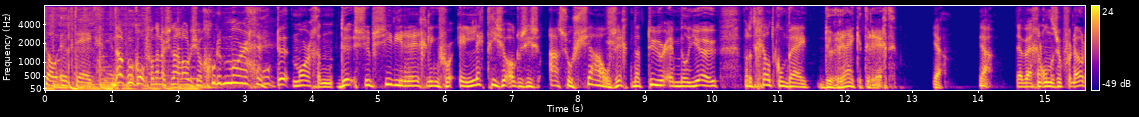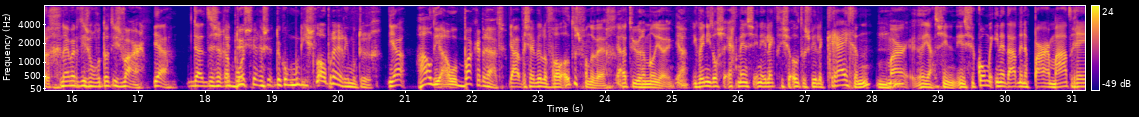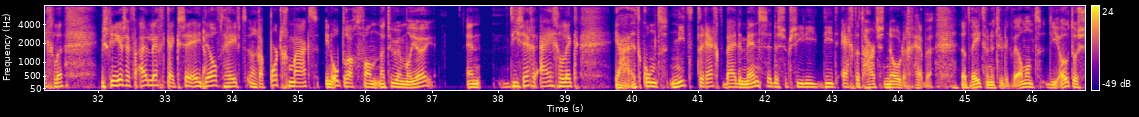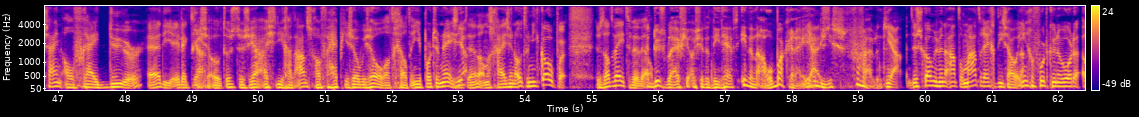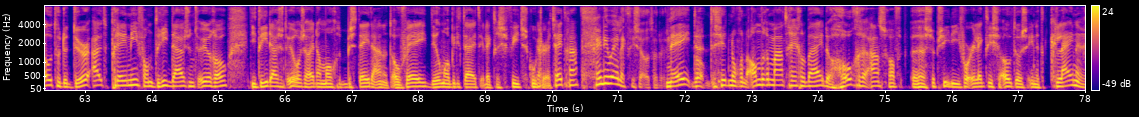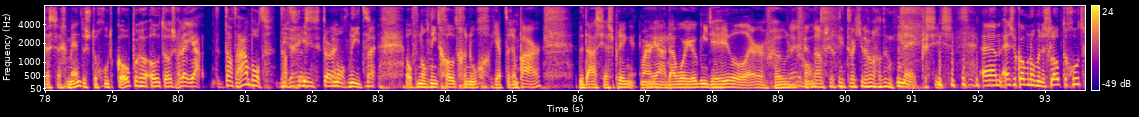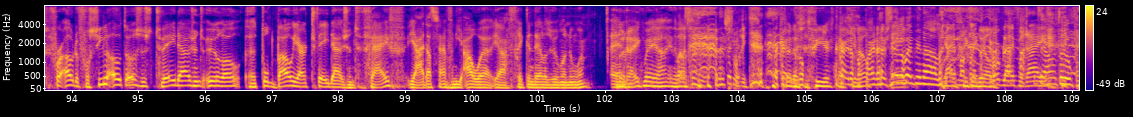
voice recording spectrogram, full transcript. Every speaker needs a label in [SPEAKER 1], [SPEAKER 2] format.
[SPEAKER 1] Info-update.
[SPEAKER 2] Nout Broekhoff van de Nationale Autoshow. Goedemorgen.
[SPEAKER 3] Goedemorgen.
[SPEAKER 2] De subsidieregeling voor elektrische auto's is asociaal, zegt natuur en milieu. Want het geld komt bij de rijken terecht.
[SPEAKER 3] Ja, hebben wij geen onderzoek voor nodig.
[SPEAKER 2] nee, maar dat is, dat is waar.
[SPEAKER 3] Ja, dat is een
[SPEAKER 2] En
[SPEAKER 3] rapport.
[SPEAKER 2] dus zeggen ze, er komt, moet die sloopregeling moet terug.
[SPEAKER 3] Ja,
[SPEAKER 2] Haal die oude bakker eruit.
[SPEAKER 3] ja, zij willen vooral auto's van de weg.
[SPEAKER 2] Ja.
[SPEAKER 3] Natuur en milieu.
[SPEAKER 2] Ja.
[SPEAKER 3] Ik weet niet of ze echt mensen in elektrische auto's willen krijgen.
[SPEAKER 2] Mhm.
[SPEAKER 3] Maar eh, ja, ze, ze komen inderdaad met een paar maatregelen. Misschien eerst even uitleggen. Kijk, CE Delft heeft een rapport gemaakt in opdracht van Natuur en Milieu. En die zeggen eigenlijk. Ja, het komt niet terecht bij de mensen, de subsidie, die het echt het hardst nodig hebben. Dat weten we natuurlijk wel, want die auto's zijn al vrij duur, hè, die elektrische
[SPEAKER 2] Ja.
[SPEAKER 3] auto's. Dus ja, als je die gaat aanschaffen, heb je sowieso al wat geld in je portemonnee zitten.
[SPEAKER 2] Ja.
[SPEAKER 3] En Anders ga je zo'n auto niet kopen. Dus dat weten we wel.
[SPEAKER 2] En dus blijf je, als je dat niet hebt, in een oude bakkerij.
[SPEAKER 3] Juist.
[SPEAKER 2] die is vervuilend.
[SPEAKER 3] Ja, dus komen ze met een aantal maatregelen die zouden ingevoerd kunnen worden. Auto de deur uit premie van 3000 euro. Die 3000 euro zou je dan mogen besteden aan het OV, deelmobiliteit, elektrische fiets, scooter,
[SPEAKER 2] Ja.
[SPEAKER 3] et cetera.
[SPEAKER 4] Geen nieuwe elektrische auto dus.
[SPEAKER 3] Nee, de- er zit nog een andere maatregel bij. De hogere aanschafsubsidie voor elektrische auto's in het kleinere segment. Dus de goedkopere auto's. Alleen ja, dat aanbod, dat
[SPEAKER 2] er
[SPEAKER 3] is
[SPEAKER 2] niet.
[SPEAKER 3] er
[SPEAKER 2] Nee.
[SPEAKER 3] nog niet.
[SPEAKER 2] Nee.
[SPEAKER 3] Of nog niet groot genoeg. Je hebt er een paar. De Dacia Spring. Maar ja, daar word je ook niet heel erg vrolijk
[SPEAKER 2] Nee, de
[SPEAKER 3] van.
[SPEAKER 2] naam zegt niet wat je ervan gaat doen.
[SPEAKER 3] Nee, precies. Ehm, en ze komen nog met een slooptegoed voor oude fossiele auto's. Dus 2000 euro eh, tot bouwjaar 2005. Ja, dat zijn van die oude ja, frikandellen, zullen we maar noemen. En-
[SPEAKER 2] Daar rij ik mee, ja, inderdaad.
[SPEAKER 3] Sorry.
[SPEAKER 2] 2004,
[SPEAKER 4] Kan je nog een paar duizend euro mee binnenhalen?
[SPEAKER 3] Jij mag lekker door blijven rijden.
